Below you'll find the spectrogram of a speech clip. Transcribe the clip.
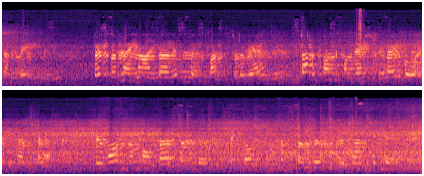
Those of a car service, first class to the rear, standard class accommodation is available in coach F. Two holders and four first, and with single, and standard return tickets.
